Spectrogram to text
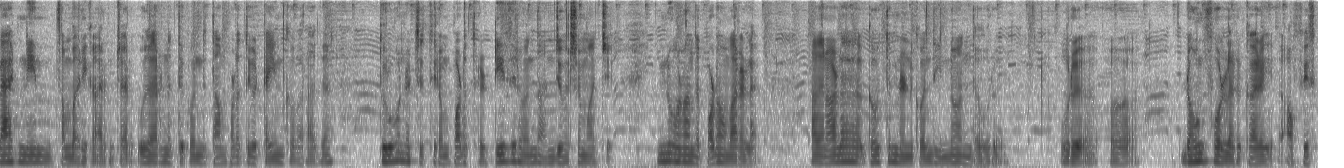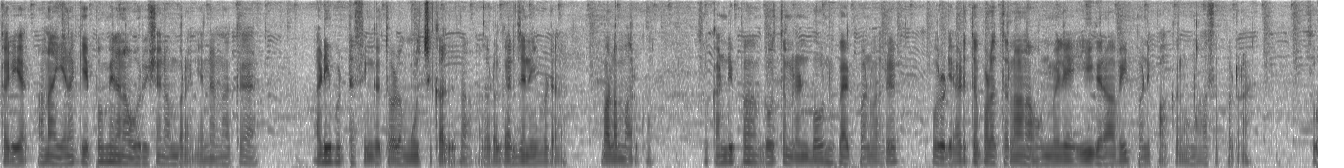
பேட் நேம் சம்பாதிக்க ஆரம்பித்தார் உதாரணத்துக்கு வந்து தான் படத்துக்கு டைமுக்கு வராது. துருவ நட்சத்திரம் படத்தில் டீசர் வந்து அஞ்சு வருஷம் ஆச்சு இன்னும் ஆனால் அந்த படம் வரலை. அதனால் கௌதம் மேனனுக்கு வந்து இன்னும் அந்த ஒரு ஒரு டவுன்ஃபாலில் இருக்கார் ஆஃபீஸ் கரியர் ஆனால் எனக்கு எப்போவுமே நான் ஒரு விஷயம் நம்புகிறேன் என்னன்னாக்க அடிபட்ட சிங்கத்தோட மூச்சுக்கு அதுதான் அதோட கர்ஜனையோட பலமாக இருக்கும். ஸோ கண்டிப்பாக கௌதம் ரன் பவுன்ஸ் பேக் பண்ணுவார். அவருடைய அடுத்த படத்தெல்லாம் நான் உண்மையிலேயே ஈகராக வெயிட் பண்ணி பார்க்கணுன்னு ஆசைப்பட்றேன். ஸோ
